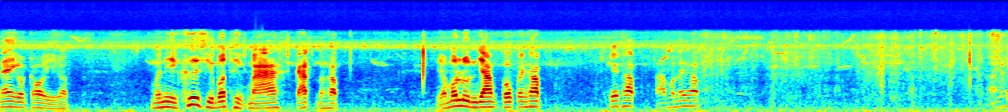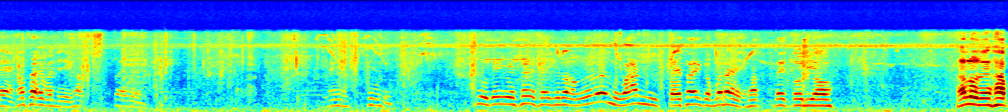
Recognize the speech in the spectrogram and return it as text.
ในก็เก่าอีกครับมื่อนี้คือสีบ่ถึกหมากัดนะครับ เดี๋ยวมาลุ้นยามกบกันครับโอเคครับ ตามมาเลยครับ อันแรกเขาใส่วันนี้ครับ ใส่เลยนี่คู่นี่คู่จะยังใส่ใส่ไปดอกเอ้ยหมู่บ้านไปใส่กับไม่ได้ครับ ได้ตัวเดียวนั่นลุ้นนะครับ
